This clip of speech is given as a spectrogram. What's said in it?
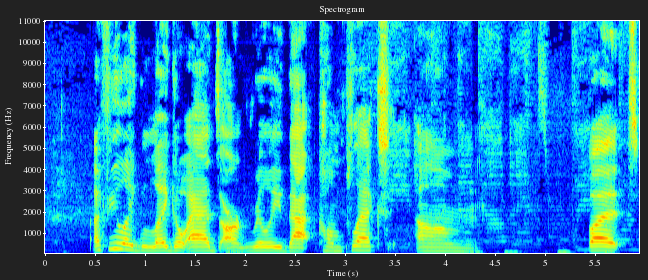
I feel like Lego ads aren't really that complex. Um, but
